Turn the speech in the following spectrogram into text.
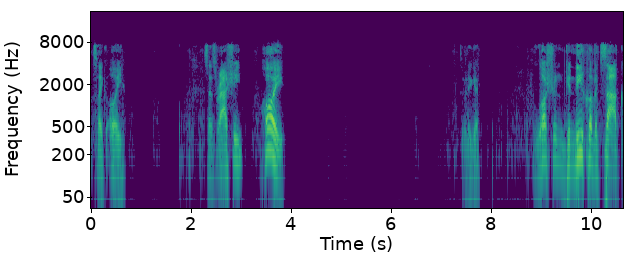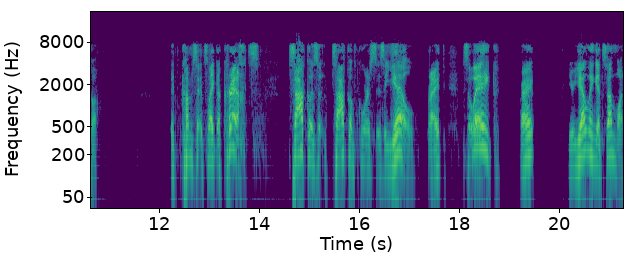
It's like oi. Says Rashi, hoi. Do it again. Loshen genicha v'tzaka. It comes, it's like a krechts. Tzaka, is tzaka, of course, is a yell, right? So ache, right? You're yelling at someone.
